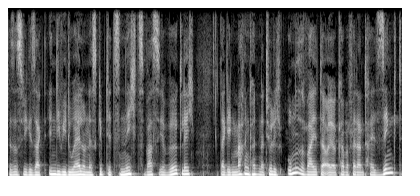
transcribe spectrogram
das ist wie gesagt individuell und es gibt jetzt nichts, was ihr wirklich dagegen machen könnt. Natürlich, umso weiter euer Körperfettanteil sinkt,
